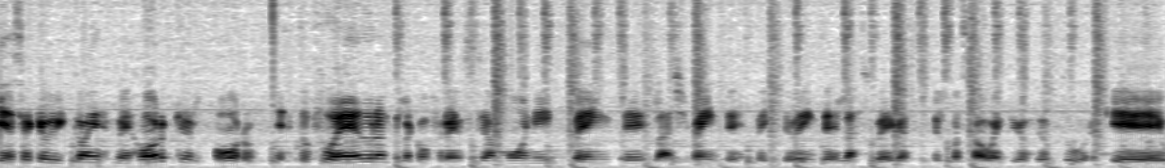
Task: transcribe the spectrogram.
piensa que Bitcoin es mejor que el oro. Esto fue durante la conferencia Money 20 20 2020 en Las Vegas el pasado 22 de octubre, que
